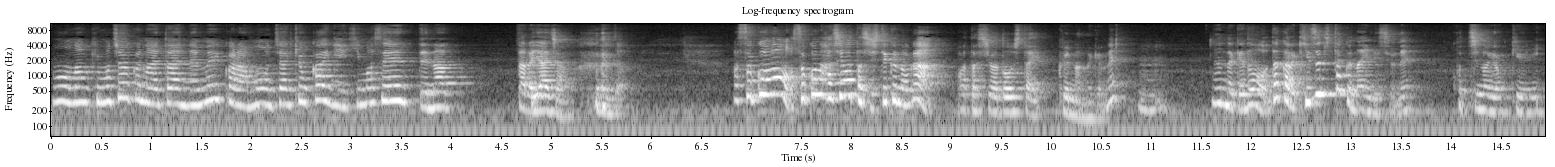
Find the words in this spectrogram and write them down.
もうなんか気持ちよくなりたい眠いからもうじゃあ今日会議行きませんってなったら嫌じゃん。まあそこのそこの橋渡ししていくのが私はどうしたいくんなんだけどね。なんだけどだから気づきたくないんですよね。こっちの欲求に。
